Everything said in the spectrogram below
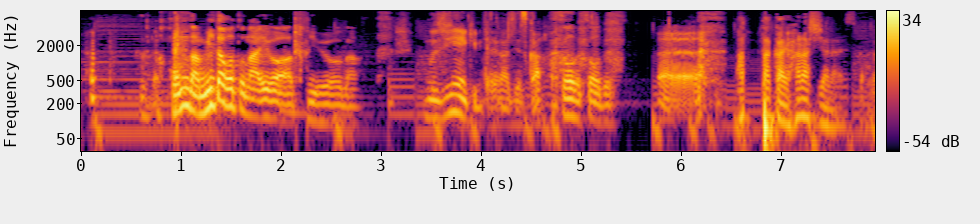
こんなん見たことないわっていうような。無人駅みたいな感じですか？そうです、そうです。えあったかい話じゃないですか。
